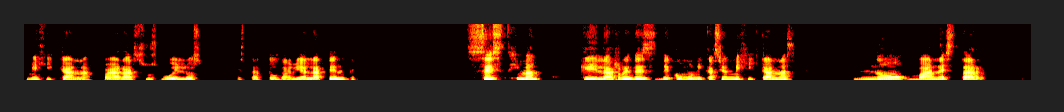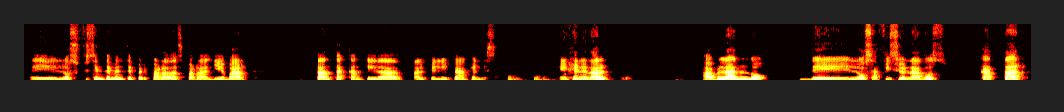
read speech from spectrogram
mexicana para sus vuelos está todavía latente. Se estima que las redes de comunicación mexicanas no van a estar eh, lo suficientemente preparadas para llevar tanta cantidad al Felipe Ángeles. En general, hablando de los aficionados, Qatar,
